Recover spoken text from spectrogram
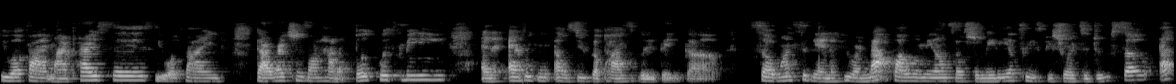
you will find my prices, you will find directions on how to book with me, and everything else you could possibly think of. So, once again, if you are not following me on social media, please be sure to do so at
